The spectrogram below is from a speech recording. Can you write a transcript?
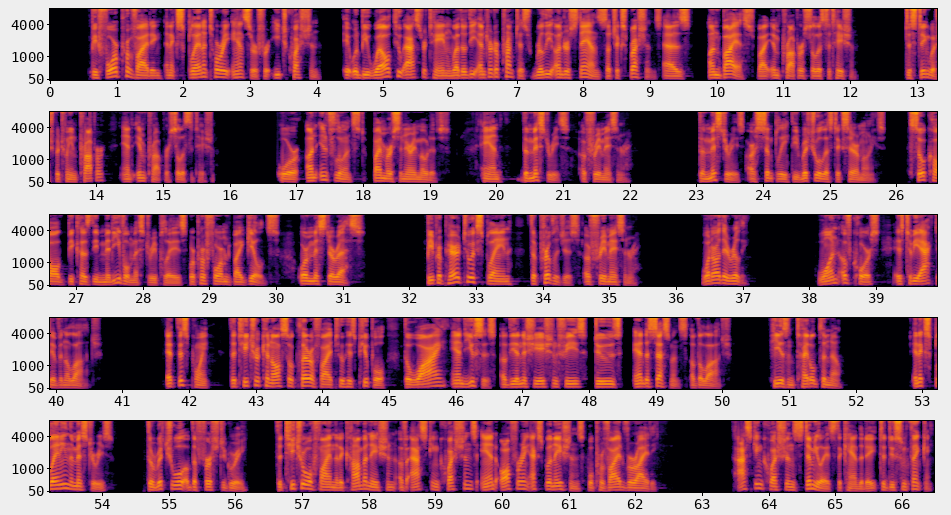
Before providing an explanatory answer for each question, it would be well to ascertain whether the entered apprentice really understands such expressions as unbiased by improper solicitation, distinguish between proper and improper solicitation, or uninfluenced by mercenary motives, and the mysteries of Freemasonry. The mysteries are simply the ritualistic ceremonies, so called because the medieval mystery plays were performed by guilds or mysteresses. Be prepared to explain the privileges of Freemasonry. What are they really? One, of course, is to be active in the lodge. At this point, the teacher can also clarify to his pupil the why and uses of the initiation fees, dues, and assessments of the lodge he is entitled to know. In explaining the mysteries, the ritual of the first degree, the teacher will find that a combination of asking questions and offering explanations will provide variety. Asking questions stimulates the candidate to do some thinking,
